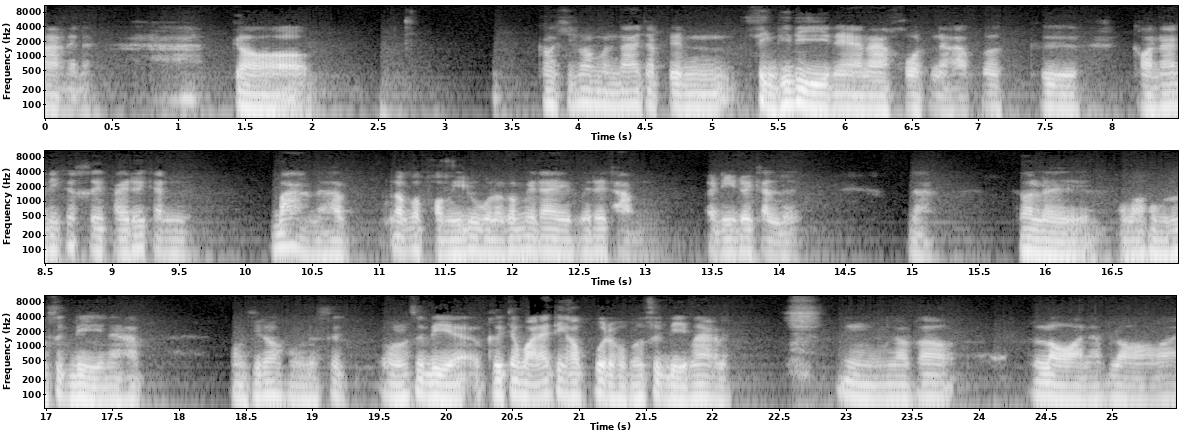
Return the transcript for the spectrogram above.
มากเลยนะ ก็ ก็คิดว่ามันน่าจะเป็นสิ่งที่ดีในอนาคตนะครับ ก็คือก่อนหน้านี้ก็เคยไปด้วยกันบ้างนะครับ แล้วก็พอมีลูกเราก็ไม่ได้ไม่ได้ทำอันนี้ด้วยกันเลยนะก็เลยผมว่าผมรู้สึกดีนะครับ ผมคิดว่าผมรู้สึกผมรู้สึกดีอะคือจังหวะแรกที่เขาพูดผมรู้สึกดีมากเลย อืม แล้วก็ รอนะครับ รอว่า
